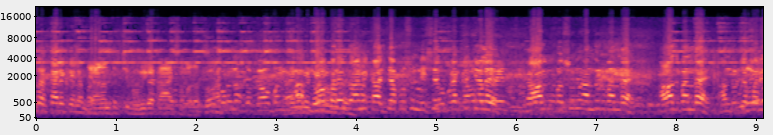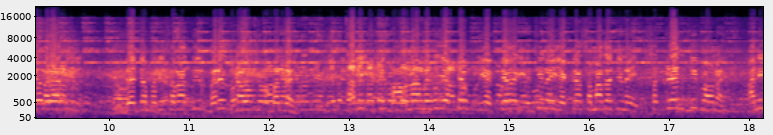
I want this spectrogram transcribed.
सहकार्य केलं पाहिजे. त्यानंतरची भूमिका काय समाजात? जोपर्यंत आम्ही कालच्यापासून निषेध व्यक्त केलाय कालपासून अंदूर बंद आहे आज बंद आहे. अंदूरच्या परिसरातील उद्याच्या परिसरातील बरेच गाव बंद आहे आणि ही भावना म्हणजे एकट्या एकट्या याची नाही एकट्या समाजाची नाही सगळ्यांची भावना आहे. आणि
